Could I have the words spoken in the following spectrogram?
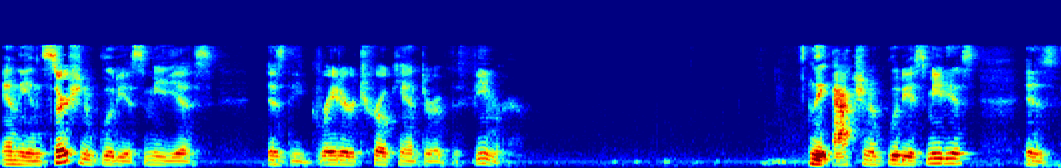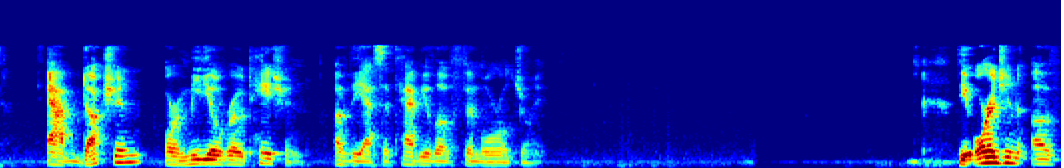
And the insertion of gluteus medius is the greater trochanter of the femur. The action of gluteus medius is abduction or medial rotation of the acetabulofemoral joint. The origin of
